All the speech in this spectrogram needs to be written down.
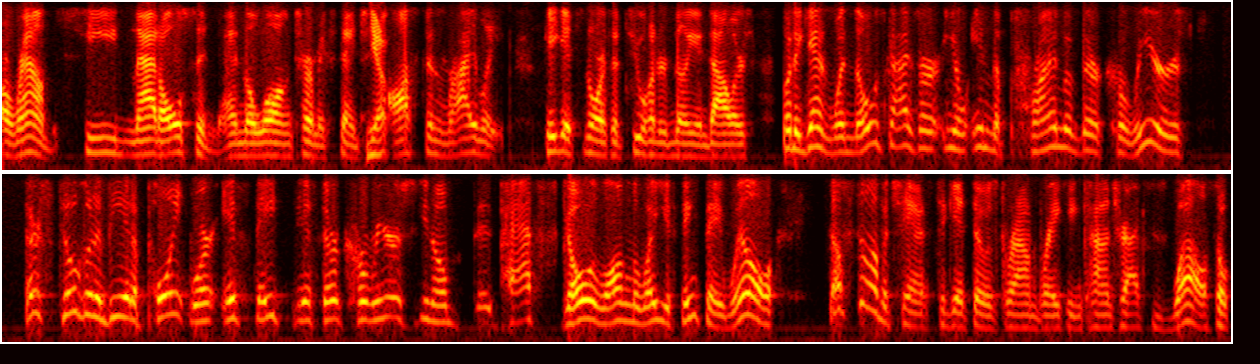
around. See Matt Olson and the long term extension. Yep. Austin Riley, he gets north of two hundred million dollars. But again, when those guys are, you know, in the prime of their careers, they're still going to be at a point where if they if their careers, you know, paths go along the way you think they will, they'll still have a chance to get those groundbreaking contracts as well. So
